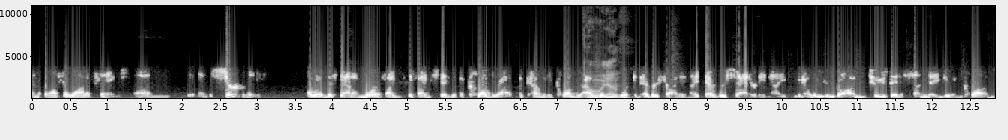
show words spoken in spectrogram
an awful lot of things. Um, and certainly, I would have missed out on more if I if I'd stayed with the club route, the comedy club route, oh, when yeah. you're working every Friday night, every Saturday night. You know, when you're gone Tuesday to Sunday doing clubs.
